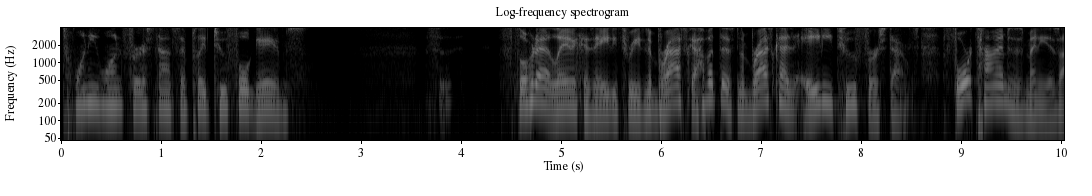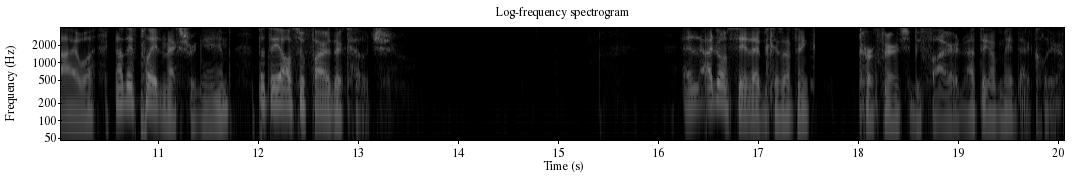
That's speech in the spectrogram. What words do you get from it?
21 first downs. They played two full games. Florida Atlantic has 83. Nebraska, how about this? Nebraska has 82 first downs, four times as many as Iowa. Now they've played an extra game, but they also fired their coach. And I don't say that because I think Kirk Ferentz should be fired. I think I've made that clear.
